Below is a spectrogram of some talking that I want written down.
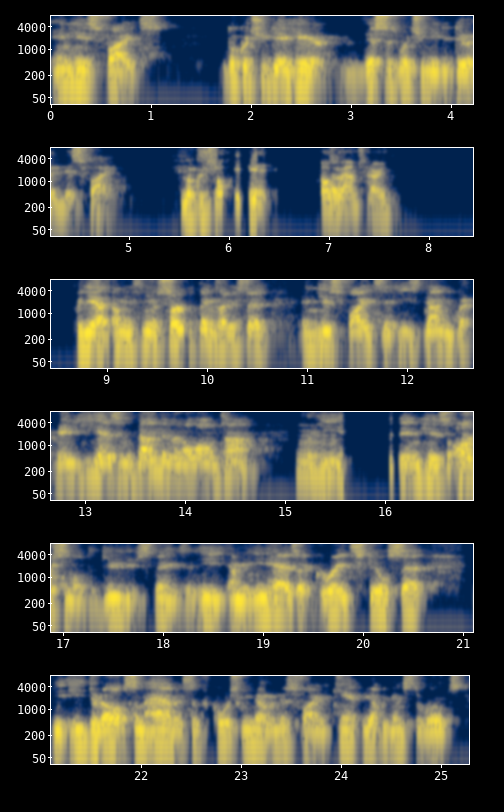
in his fights look what you did here. This is what you need to do in this fight. Look what so you did. It, oh, so, I'm sorry. But yeah, I mean, you know, certain things, like I said, in his fights that he's done, but maybe he hasn't done them in a long time. Mm-hmm. But he mm-hmm in his arsenal to do these things. And he, I mean, he has a great skill set. He, he developed some habits. Of course, we know in this fight he can't be up against the ropes.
